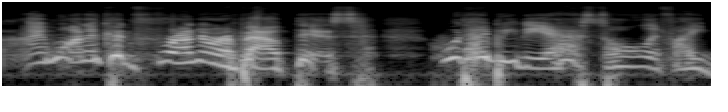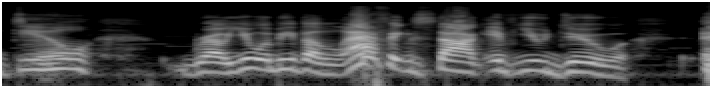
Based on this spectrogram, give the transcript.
I want to confront her about this. Would I be the asshole if I do? Bro, you would be the laughing stock if you do.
